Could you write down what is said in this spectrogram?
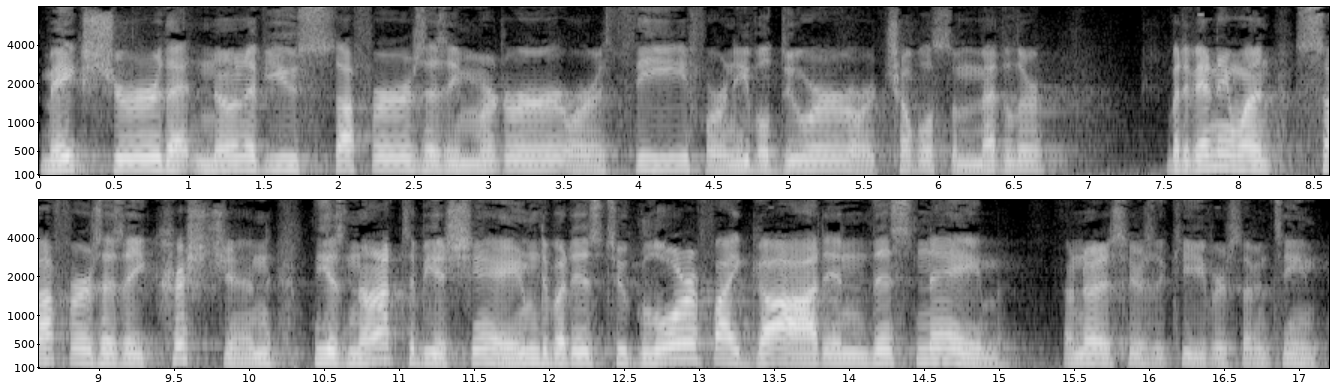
Make sure that none of you suffers as a murderer or a thief or an evildoer or a troublesome meddler. But if anyone suffers as a Christian, he is not to be ashamed, but is to glorify God in this name. Now, notice here's the key, verse 17.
